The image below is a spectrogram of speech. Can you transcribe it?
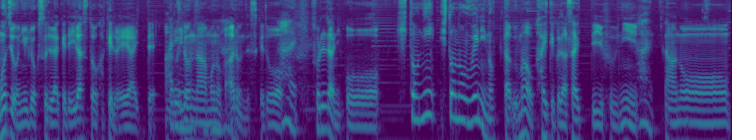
文字を入力するだけでイラストを描ける AI ってあの、ね、いろんなものがあるんですけど、はい、それらにこう人に人の上に乗った馬を描いてくださいっていうふうに、はい、あのー、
